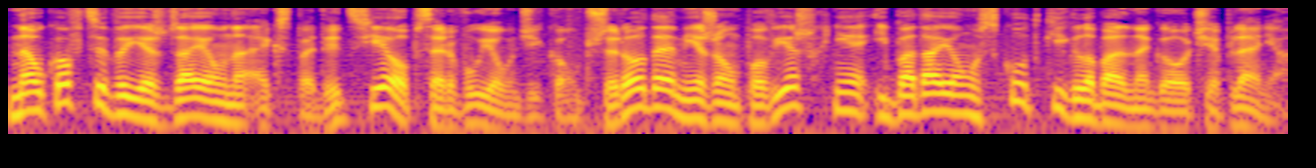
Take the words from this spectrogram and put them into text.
Naukowcy wyjeżdżają na ekspedycje, obserwują dziką przyrodę, mierzą powierzchnię i badają skutki globalnego ocieplenia.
